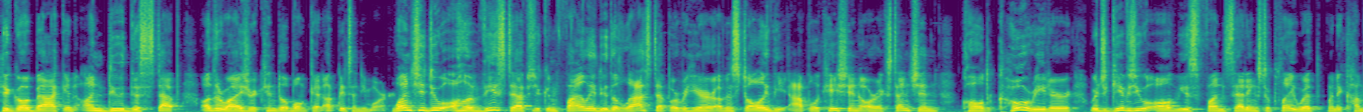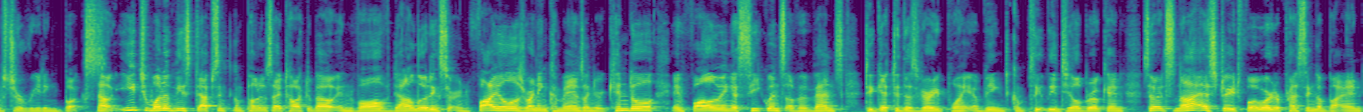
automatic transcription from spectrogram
to go back and undo this step. Otherwise, your Kindle won't get updates anymore. Once you do all of these steps, you can finally do the last step over here of installing the application or extension called KOReader, which gives you all these fun settings to play with when it comes to reading books. Now, each one of these steps and components I talked about involve downloading certain files, running commands on your Kindle, and following a sequence of events to get to this very point of being completely jailbroken. So it's not as straightforward or pressing a button.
